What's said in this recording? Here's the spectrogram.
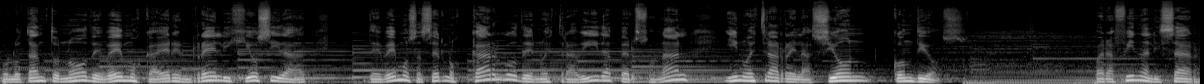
Por lo tanto, no debemos caer en religiosidad debemos hacernos cargo de nuestra vida personal y nuestra relación con Dios. Para finalizar,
